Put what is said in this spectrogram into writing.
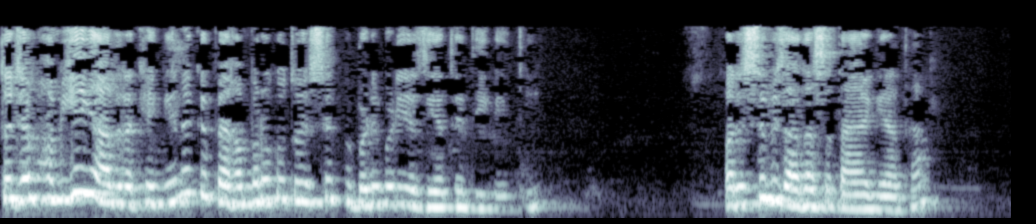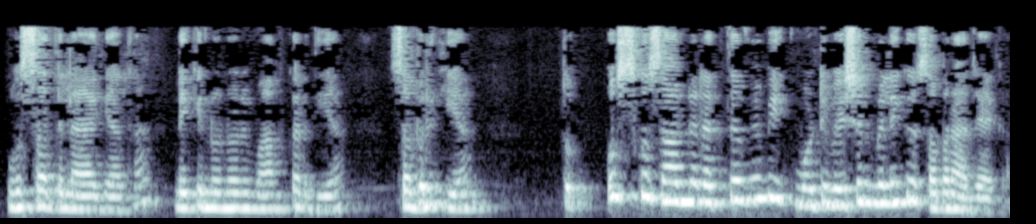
تو جب ہم یہ یاد رکھیں گے نا کہ پیغمبروں کو تو اس سے بھی بڑی بڑی اذیتیں دی گئی تھی اور اس سے بھی زیادہ ستایا گیا تھا، غصہ دلایا گیا تھا، لیکن انہوں نے معاف کر دیا، صبر کیا۔ تو اس کو سامنے رکھتے ہوئے بھی ایک موٹیویشن ملے گی اور صبر آ جائے گا۔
